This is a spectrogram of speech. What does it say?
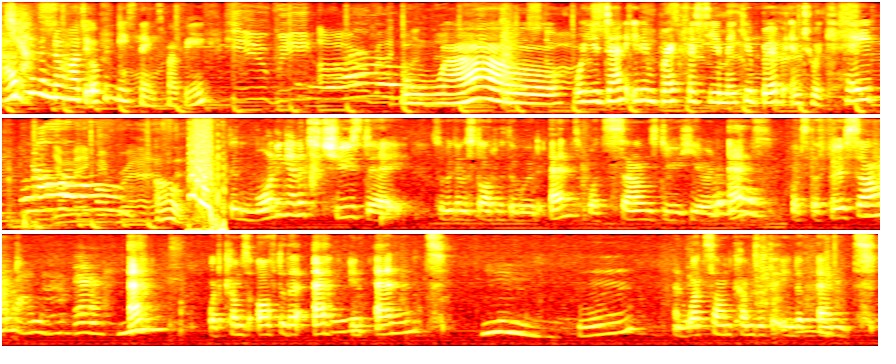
How do you even know how to open these things, puppy? Wow. When you're done eating breakfast, you make your bib into a cape. No. Oh. Good morning, and it's Tuesday. So we're going to start with the word ant. What sounds do you hear in ant? What's the first sound? Ant. What comes after the a in ant? Mm. And what sound comes at the end of ant?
